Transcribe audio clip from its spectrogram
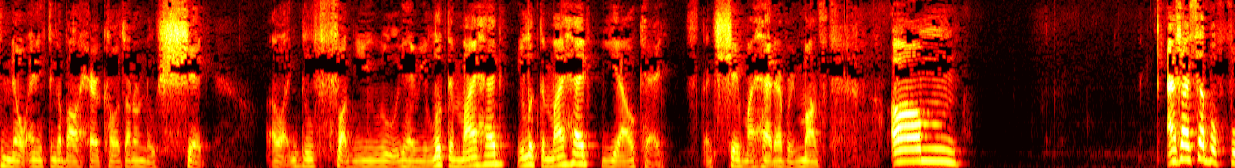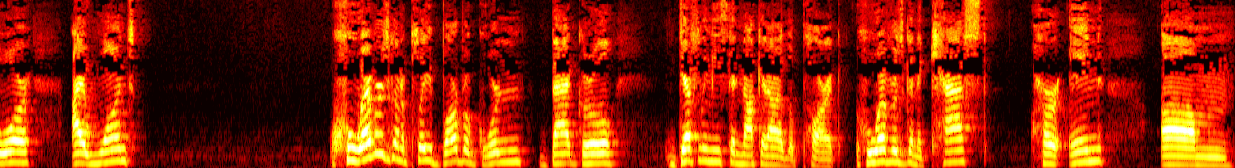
know anything about hair colors, I don't know shit. I like, fuck, you, you looked in my head? You looked in my head? Yeah, okay. And shave my head every month. Um, as I said before, I want whoever's going to play Barbara Gordon, Batgirl, definitely needs to knock it out of the park. Whoever's going to cast her in, um,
